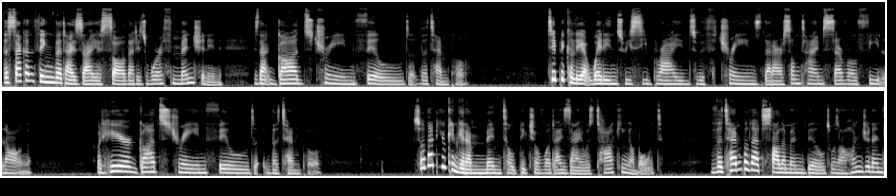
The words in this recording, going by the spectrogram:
The second thing that Isaiah saw that is worth mentioning is that God's train filled the temple. Typically, at weddings, we see brides with trains that are sometimes several feet long. But here, God's train filled the temple. So that you can get a mental picture of what Isaiah was talking about, the temple that Solomon built was 100 and,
